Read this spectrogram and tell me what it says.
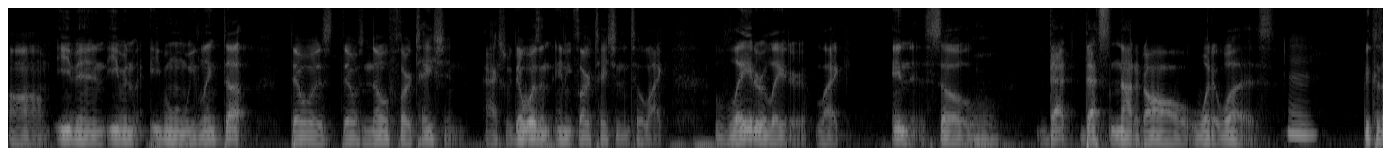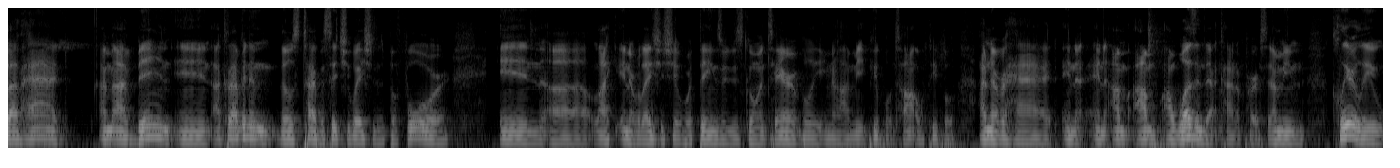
Um even even even when we linked up there was there was no flirtation actually. There wasn't any flirtation until like later later like in this. So that that's not at all what it was. Because i've had i mean i've been in because i've been in those type of situations before in uh like in a relationship where things are just going terribly you know i meet people and talk with people. I've never had and and i'm, I'm i wasn't that kind of person. I mean clearly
